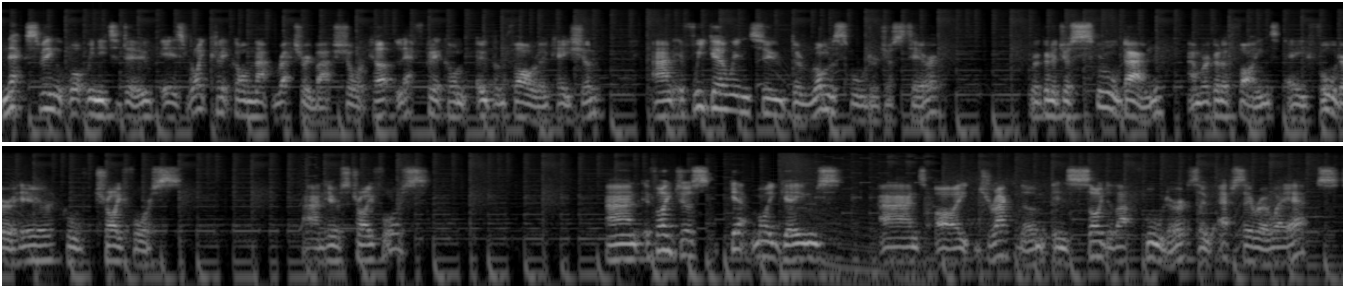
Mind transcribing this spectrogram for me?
Next thing, what we need to do is right click on that RetroBat shortcut, left click on open file location. And if we go into the ROMs folder just here, we're going to just scroll down and we're going to find a folder here called Triforce. And here's Triforce. And if I just get my games and I drag them inside of that folder. So F-Zero AX,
